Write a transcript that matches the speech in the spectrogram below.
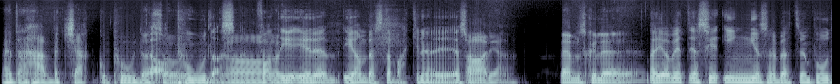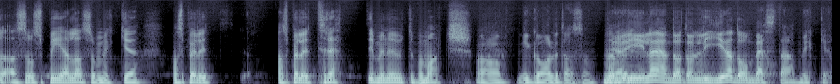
Vad heter han? Havecek och Pudas. Ja, och, Pudas. Ja, Fan, är, är, det, är han bästa backen i SHL? ja, det är han. Vem skulle... Nej, jag, vet, jag ser ingen som är bättre än Pudas. Alltså att spela så mycket. Han spelar ju, han spelar ju 30 minuter per match. Ja, det är galet alltså. Men jag gillar ändå att de lirar de bästa mycket.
